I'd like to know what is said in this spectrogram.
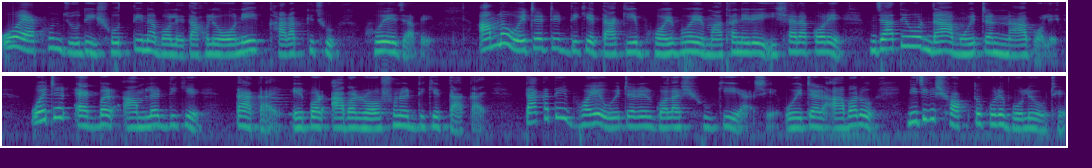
ও এখন যদি সত্যি না বলে তাহলে অনেক খারাপ কিছু হয়ে যাবে। আমলা ওয়েটারটির দিকে তাকিয়ে ভয়ে ভয়ে মাথা নেড়ে ইশারা করে যাতে ওর নাম ওয়েটার না বলে। ওয়েটার একবার আমলার দিকে তাকায়, এরপর আবার রওশনের দিকে তাকায়। তাকাতেই ভয়ে ওয়েটারের গলা শুকিয়ে আসে। ওয়েটার আবারও নিজেকে শক্ত করে বলে ওঠে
